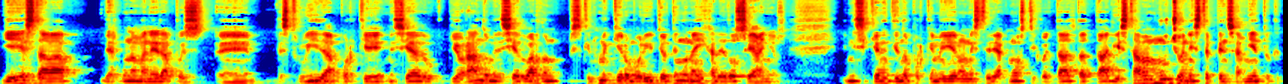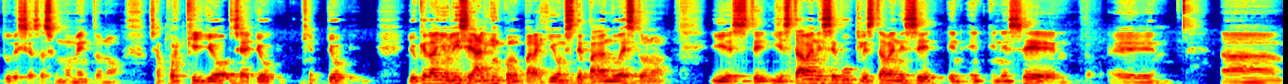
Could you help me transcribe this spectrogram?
Y ella estaba de alguna manera pues eh, destruida porque me decía, llorando, me decía, Eduardo, es que no me quiero morir, yo tengo una hija de 12 años y ni siquiera entiendo por qué me dieron este diagnóstico y tal, tal, tal. Y estaba mucho en este pensamiento que tú decías hace un momento, ¿no? O sea, ¿por qué yo? O sea, yo, yo, yo qué daño le hice a alguien como para que yo me esté pagando esto, ¿no? Y, este, y estaba en ese bucle, estaba en ese, en, ese eh, uh,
